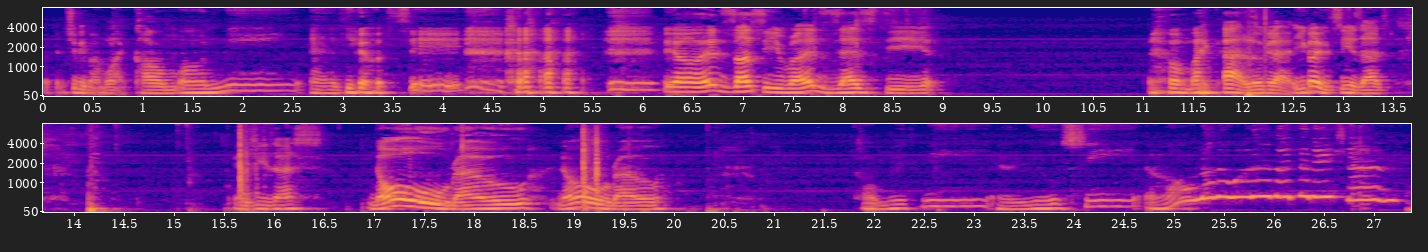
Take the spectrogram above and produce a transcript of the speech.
It should be more like come on me and you'll see. Yo, it's zesty, bro. It's zesty. Oh my god, look at that. You can't even see his ass. Can you see his ass? No, bro. No, bro. Come with me and you'll see a whole nother of imagination.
